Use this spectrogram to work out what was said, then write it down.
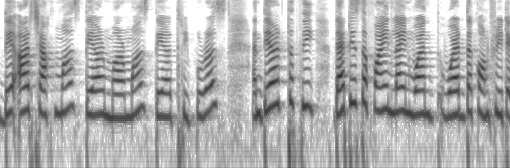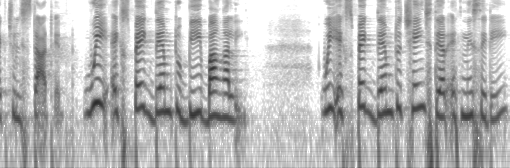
They are Chakmas, they are Marmas, they are Tripuras, and they are the thing, that is the fine line when, where the conflict actually started. We expect them to be Bangali. We expect them to change their ethnicity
